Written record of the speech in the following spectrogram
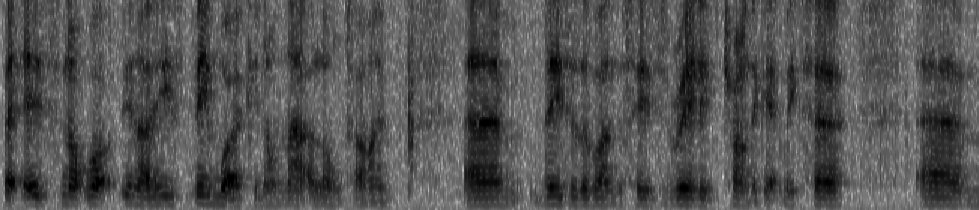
but it's not what, you know, he's been working on that a long time. Um, these are the ones he's really trying to get me to, um,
